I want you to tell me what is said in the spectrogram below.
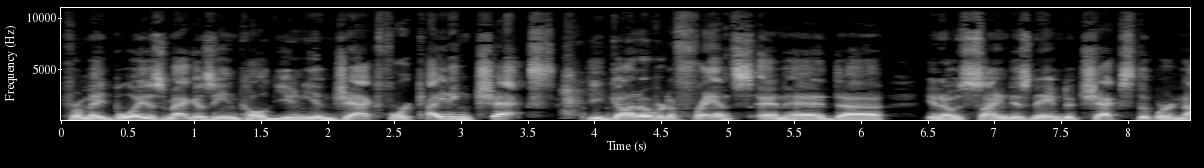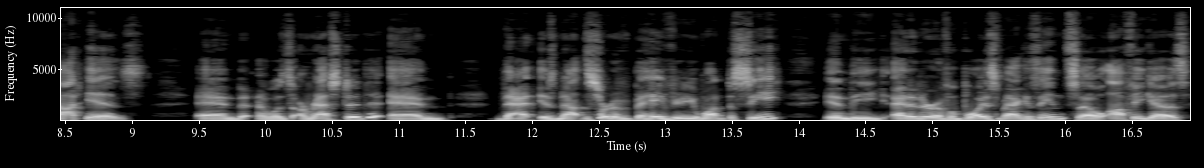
from a boys magazine called Union Jack for kiting checks. He'd gone over to France and had, uh, you know, signed his name to checks that were not his and was arrested. And that is not the sort of behavior you want to see in the editor of a boys magazine. So off he goes.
